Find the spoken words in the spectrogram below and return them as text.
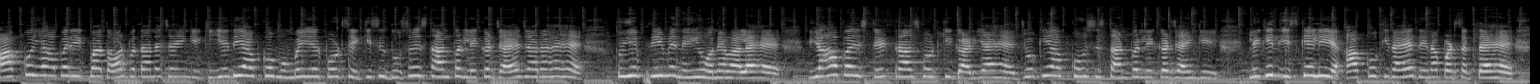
आपको यहाँ पर एक बात और बताना चाहेंगे कि यदि आपको मुंबई एयरपोर्ट से किसी दूसरे स्थान पर लेकर जाया जा रहा है तो ये फ्री में नहीं होने वाला है। यहाँ पर स्टेट ट्रांसपोर्ट की गाड़ियाँ हैं, जो कि आपको उस स्थान पर लेकर जाएँगी। लेकिन इसके लिए आपको किराया देना पड़ सकता है,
